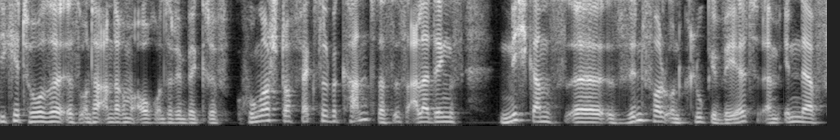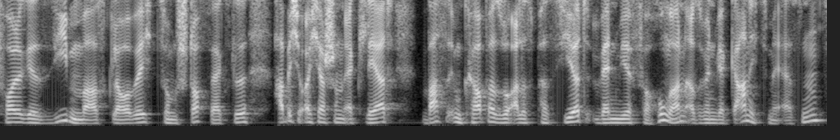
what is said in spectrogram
Die Ketose ist unter anderem auch unter dem Begriff Hungerstoffwechsel bekannt. Das ist allerdings nicht ganz äh, sinnvoll und klug gewählt. Ähm, in der Folge 7 war es, glaube ich, zum Stoffwechsel, habe ich euch ja schon erklärt, was im Körper so alles passiert, wenn wir verhungern, also wenn wir gar nichts mehr essen.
